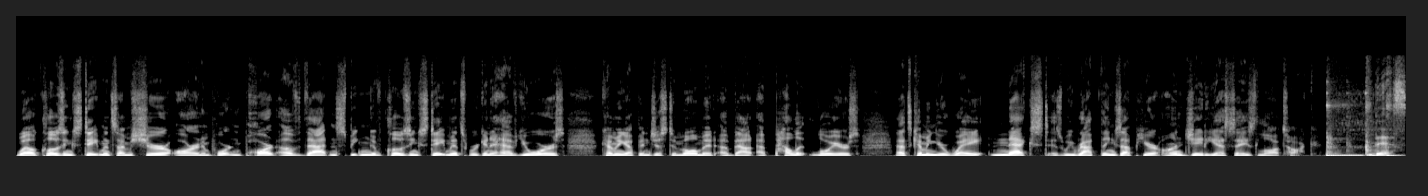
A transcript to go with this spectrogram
Well, closing statements, I'm sure, are an important part of that. And speaking of closing statements, we're going to have yours coming up in just a moment about appellate lawyers. That's coming your way next as we wrap things up here on JDSA's Law Talk. This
